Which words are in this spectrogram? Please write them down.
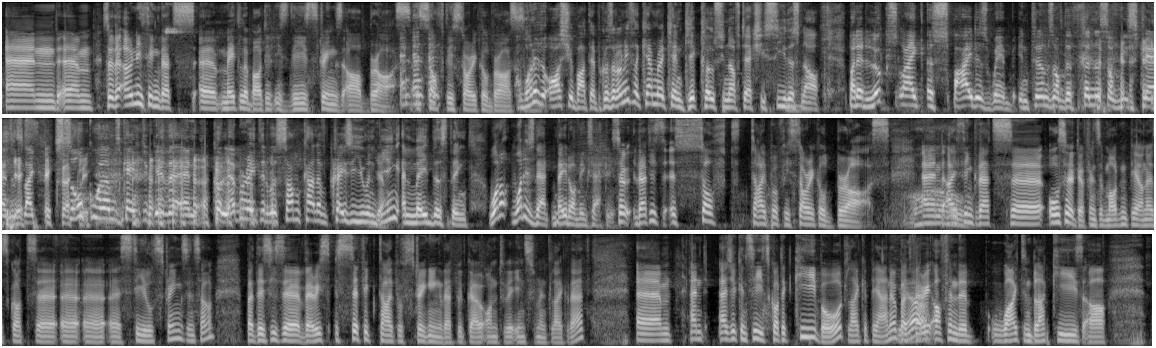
and um, so the only thing that's uh, metal about it is these strings are brass, And- a and- soft historical brass. I wanted to ask you about that because I don't know if the camera can get close enough to actually see this now, but it looks like a spider's web in terms of the thinness of these strands. Yes, it's like exactly. silkworms came together and collaborated with some kind of crazy human Yeah. being and made this thing. What, what is that made of exactly? So that is a soft type of historical brass, and I think that's uh, also a difference. A modern piano's got uh, uh, uh, uh, steel strings and so on, but this is a very specific type of stringing that would go onto an instrument like that. Um, and as you can see, it's got a keyboard like a piano, but Yeah. very often the white and black keys are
